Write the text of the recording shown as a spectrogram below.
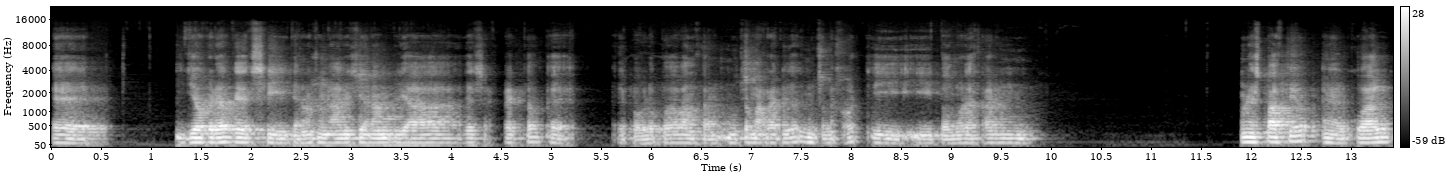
Eh, yo creo que si tenemos una visión amplia de ese aspecto, eh, el pueblo puede avanzar mucho más rápido y mucho mejor y, y podemos dejar un, un espacio en el cual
